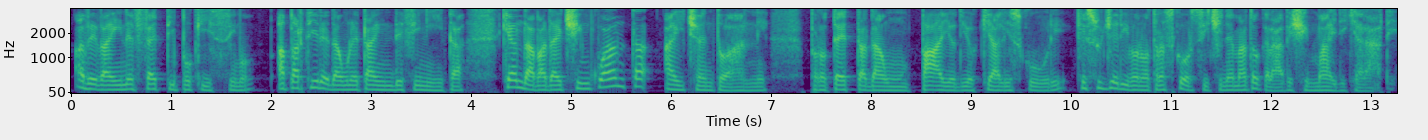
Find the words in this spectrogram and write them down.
aveva in effetti pochissimo, a partire da un'età indefinita che andava dai 50 ai 100 anni, protetta da un paio di occhiali scuri che suggerivano trascorsi cinematografici mai dichiarati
